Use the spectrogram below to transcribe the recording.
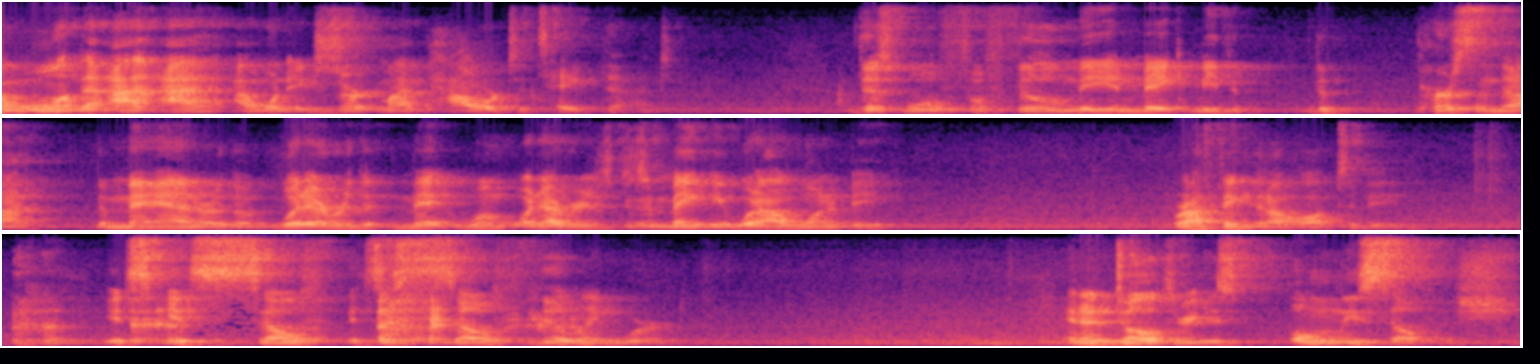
want that. I, I, I want to exert my power to take that. This will fulfill me and make me the, the person that I, the man or the whatever, that may, whatever. It's going to make me what I want to be, or I think that I ought to be. It's, it's, self, it's a self filling word. And adultery is only selfish.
